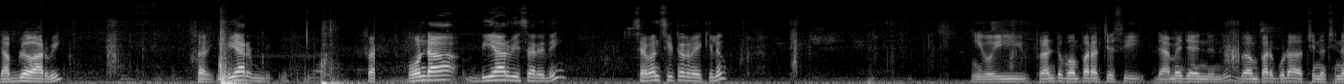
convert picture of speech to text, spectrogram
WRV sorry BR sorry Honda BRV sir ఇది. Seven seater vehicle. ఇగో ఈ ఫ్రంట్ బంపర్ వచ్చేసి డ్యామేజ్ అయింది. బంపర్ కూడా చిన్న చిన్న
